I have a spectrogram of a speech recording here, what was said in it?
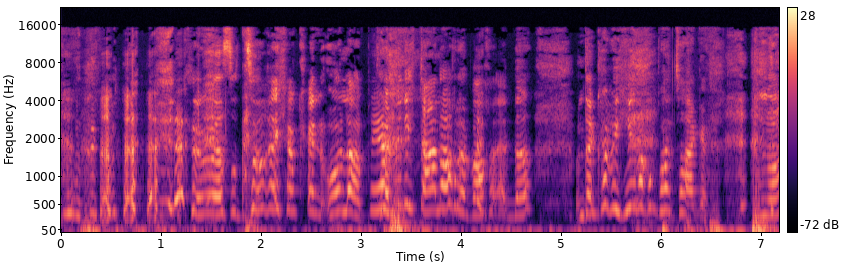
immer so, Zora, ich habe keinen Urlaub. Können wir nicht da noch ein Wochenende? Und dann können wir hier noch ein paar Tage. Nein,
